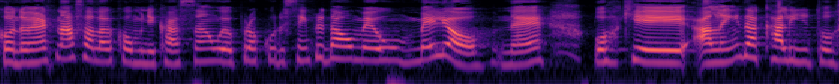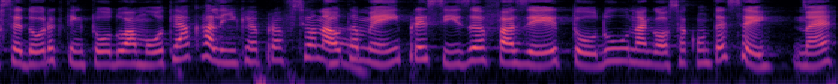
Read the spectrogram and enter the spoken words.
quando eu entro na sala da comunicação, eu procuro sempre dar o meu melhor, né? Porque além da Kaline torcedora, que tem todo o amor, tem a Kaline que é profissional também, e precisa fazer todo o negócio acontecer, né?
